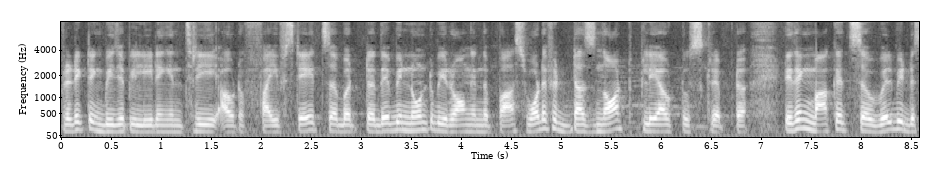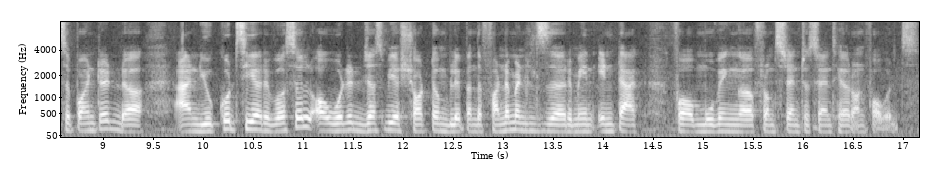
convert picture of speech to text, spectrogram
predicting BJP leading in three out of five states, but they've been known to be wrong in the past. What if it does not play out to script? do you think markets will be disappointed and you could see a reversal, or would it just be a short-term blip and the fundamentals remain intact for moving from strength to strength here on forwards?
